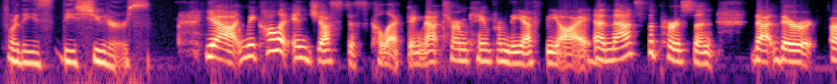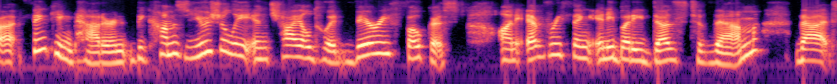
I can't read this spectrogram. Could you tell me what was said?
for these these shooters. Yeah, we call it injustice collecting. That term came from the FBI. And that's the person that their uh, thinking pattern becomes usually in childhood very focused on everything anybody does to them that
